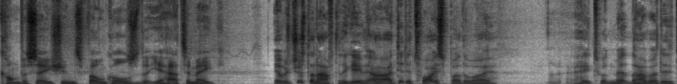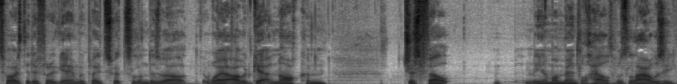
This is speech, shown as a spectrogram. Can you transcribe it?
conversations, phone calls that you had to make? It was just an after the game. I did it twice, by the way. I hate to admit that, but I did it twice. Did it for a game we played Switzerland as well, where I would get a knock and just felt, you know, my mental health was lousy.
